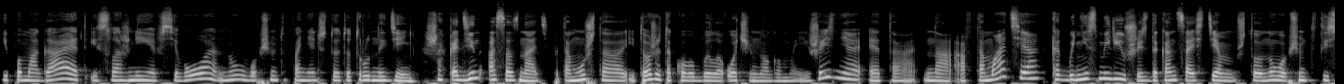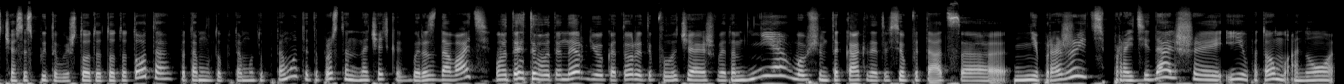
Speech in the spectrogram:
и помогает, и сложнее всего, ну, в общем-то, понять, что это трудный день. Шаг один — осознать, потому что и тоже такого было очень много в моей жизни. Это на автомате, как бы не смирившись до конца с тем, что, ну, в общем-то, ты сейчас испытываешь что-то, то-то, то-то, потому-то, потому-то, потому-то, это просто начать как бы раздавать вот эту вот энергию, которую ты получаешь в этом дне, в общем-то, как-то это все пытаться не прожить, пройти дальше, и потом оно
